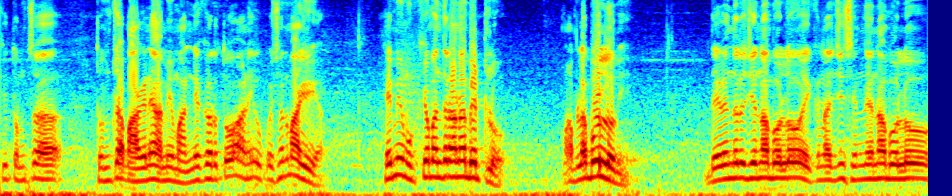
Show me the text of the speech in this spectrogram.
की तुमचं तुमच्या मागण्या आम्ही मान्य करतो आणि उपोषण मागे घ्या. हे मी मुख्यमंत्र्यांना भेटलो. आपला बोललो मी. देवेंद्रजींना बोलो एकनाथजी शिंदेना बोलो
